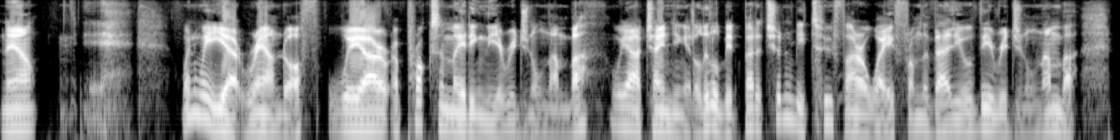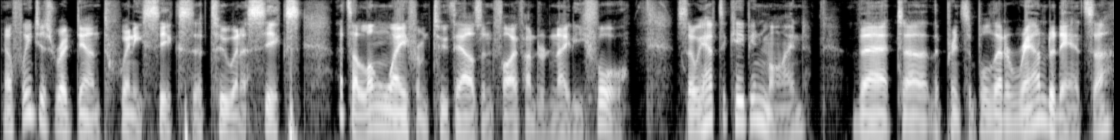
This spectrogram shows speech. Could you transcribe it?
Now, when we uh, round off, we are approximating the original number. We are changing it a little bit, but it shouldn't be too far away from the value of the original number. Now, if we just wrote down 26, a 2 and a 6, that's a long way from 2,584. So we have to keep in mind that uh, the principle that a rounded answer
